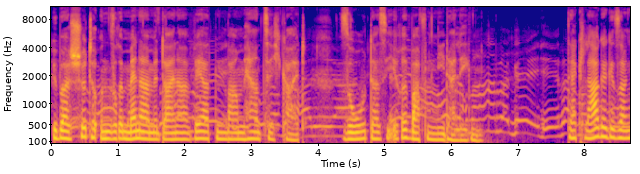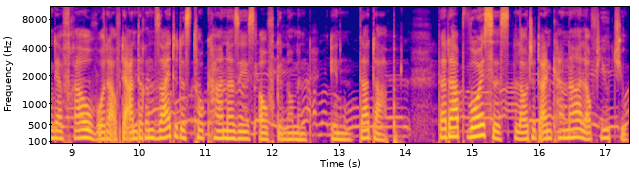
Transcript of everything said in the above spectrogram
Überschütte unsere Männer mit deiner werten Barmherzigkeit, so dass sie ihre Waffen niederlegen. Der Klagegesang der Frau wurde auf der anderen Seite des Turkana-Sees aufgenommen, in Dadaab. Dadaab Voices lautet ein Kanal auf YouTube.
